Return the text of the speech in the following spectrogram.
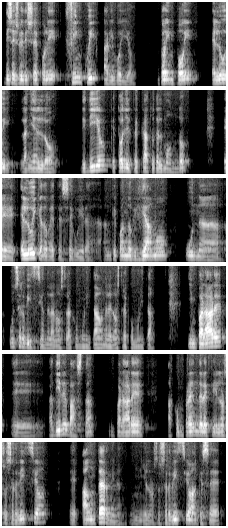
dice ai suoi discepoli, fin qui arrivo io, d'ora in poi è lui l'agnello di Dio che toglie il peccato del mondo, e è Lui che dovete seguire anche quando viviamo un, un servizio nella nostra comunità o nelle nostre comunità. Imparare eh, a dire basta, imparare a comprendere che il nostro servizio eh, ha un termine, il nostro servizio, anche se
